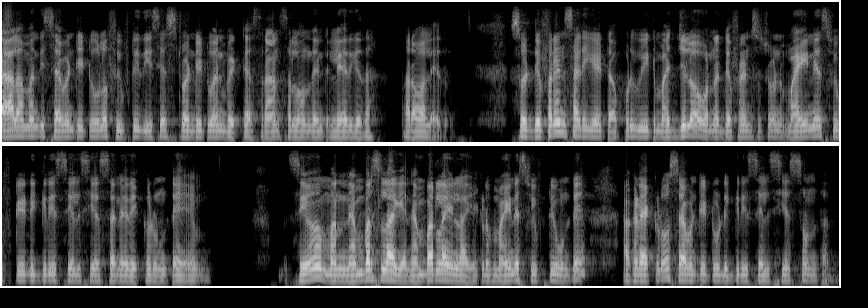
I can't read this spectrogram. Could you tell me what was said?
చాలామంది సెవెంటీ టూలో ఫిఫ్టీ తీసేసి ట్వంటీ టూ అని పెట్టేస్తారు. ఆన్సర్లో ఉందేంటి? లేదు కదా? పర్వాలేదు. సో డిఫరెన్స్ అడిగేటప్పుడు వీటి మధ్యలో ఉన్న డిఫరెన్స్ చూడండి. మైనస్ ఫిఫ్టీ డిగ్రీ సెల్సియస్ అనేది ఇక్కడ ఉంటే సేమ్ మన నెంబర్స్ లాగే నెంబర్ లైన్ లాగే ఇక్కడ మైనస్ ఫిఫ్టీ ఉంటే అక్కడ ఎక్కడో సెవెంటీ టూ డిగ్రీ సెల్సియస్ ఉంటుంది.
